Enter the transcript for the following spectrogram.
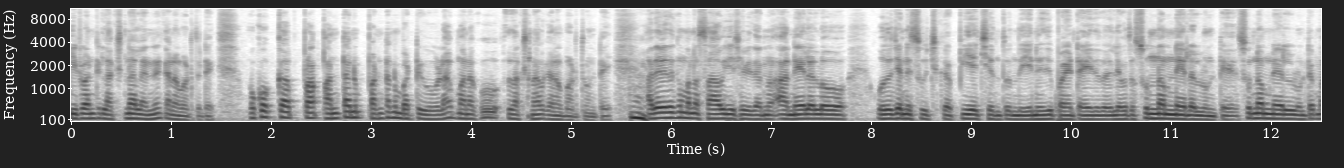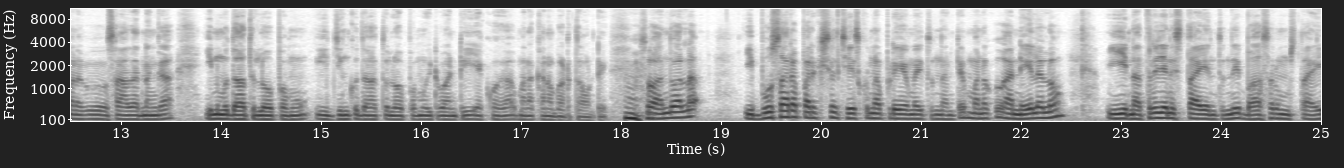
ఇటువంటి లక్షణాలు అనేవి కనబడుతుంటాయి. ఒక్కొక్క పంటను పంటను బట్టి కూడా మనకు లక్షణాలు కనబడుతుంటాయి. అదేవిధంగా మనం సాగు చేసే విధానం ఆ నేలలో ఉదజని సూచిక పిహెచ్ ఎంత ఉంది ఎనిమిది పాయింట్ ఐదు లేకపోతే సున్నం నేలలు ఉంటే సున్నం నేలలు ఉంటే మనకు సాధారణంగా ఇనుము ధాతు లోపము ఈ జింకు ధాతు లోపము ఇటువంటివి ఎక్కువగా మనకు కనబడుతూ ఉంటాయి. సో అందువల్ల ఈ భూసార పరీక్షలు చేసుకున్నప్పుడు ఏమవుతుందంటే మనకు ఆ నేలలో ఈ నత్రజని స్థాయి ఎంత ఉంది భాస్వరం స్థాయి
